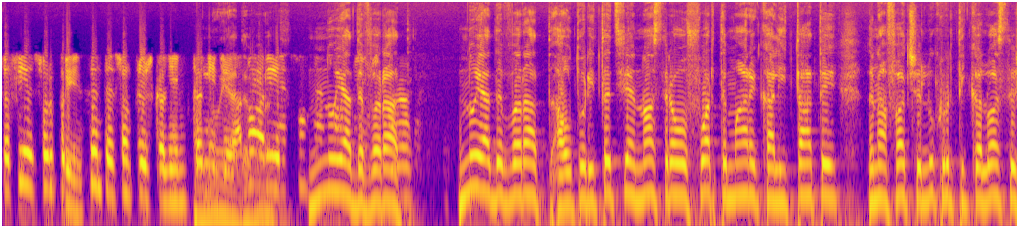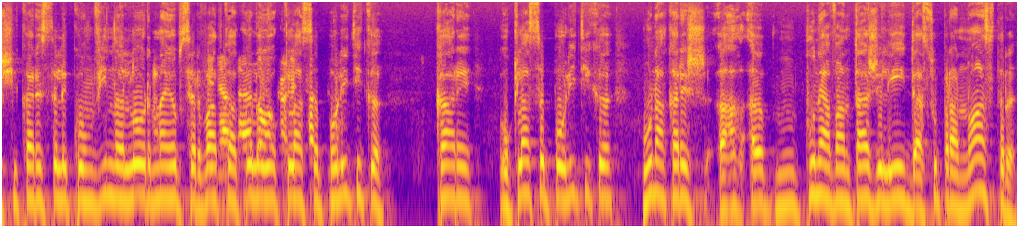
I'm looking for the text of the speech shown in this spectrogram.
Să fie surprins. Sunteți surprinși că din, că Nu din e ianuarie... adevărat. sunteți Nu e surprinși adevărat. că- Nu e adevărat. Autoritățile noastre au o foarte mare calitate în a face lucruri ticăloase și care să le convină lor. N-ai observat Bine, că asta acolo e e o o clasă calitate. politică care, o clasă politică, una care își a, a, pune avantajele ei deasupra noastră.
